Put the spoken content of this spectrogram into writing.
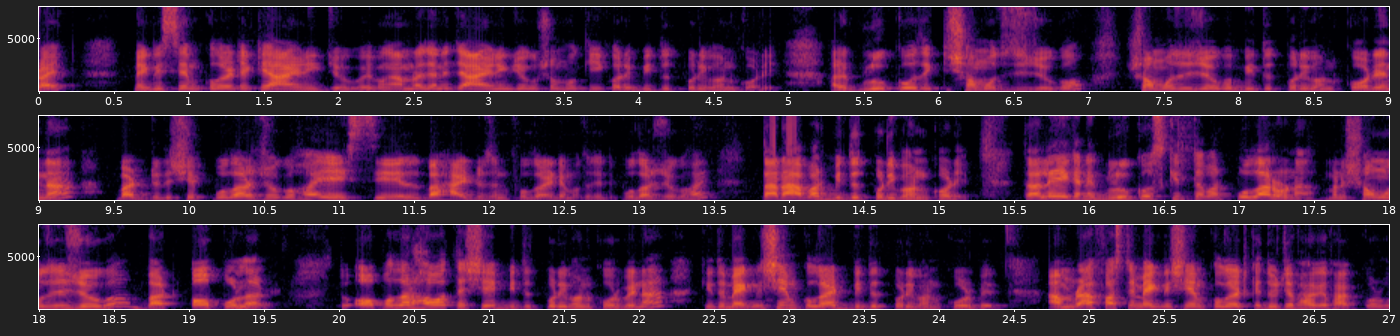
রাইট ম্যাগনেসিয়াম ক্লোরাইড একটি আয়নিক যৌগ এবং আমরা জানি যে আয়নিক যৌগসমূহ কী করে? বিদ্যুৎ পরিবহন করে। আর গ্লুকোজ একটি সমযোজী যৌগ সমযোজী যৌগ বিদ্যুৎ পরিবহন করে না বাট যদি সে পোলার যৌগ হয় এই সিএল বা হাইড্রোজেন ফ্লোরাইডের মতো যদি পোলার যৌগ হয়, তারা আবার বিদ্যুৎ পরিবহন করে। তাহলে এখানে গ্লুকোজ কিন্তু আবার পোলারও না মানে সমযোজী যৌগ বাট অপোলার তো অপোলার হওয়াতে সে বিদ্যুৎ পরিবহন করবে না, কিন্তু ম্যাগনেশিয়াম ক্লোরাইড বিদ্যুৎ পরিবহন করবে। আমরা ফার্স্টে ম্যাগনেসিয়াম ক্লোরাইডকে দুইটা ভাগে ভাগ করব।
